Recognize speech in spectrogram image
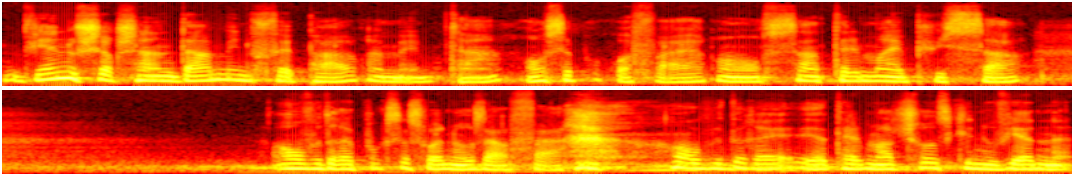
vient nous chercher en dedans, mais nous fait peur en même temps. On ne sait pas quoi faire. On se sent tellement impuissant. On voudrait pas que ce soit nos enfants. on voudrait... Il y a tellement de choses qui nous viennent...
